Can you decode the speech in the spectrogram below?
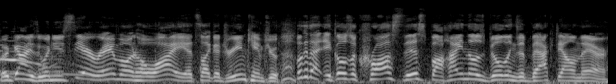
But guys, when you see a rainbow in Hawaii, it's like a dream came true. Look at that. It goes across this, behind those buildings, and back down there.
